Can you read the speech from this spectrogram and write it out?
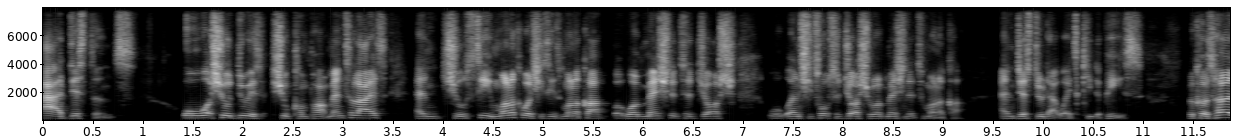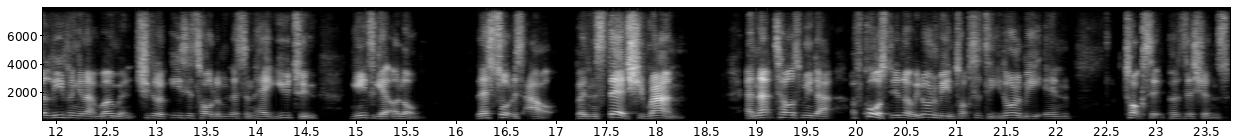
at a distance. Or what she'll do is she'll compartmentalize and she'll see Monica when she sees Monica, but won't mention it to Josh. When she talks to Josh, she won't mention it to Monica and just do that way to keep the peace because her leaving in that moment, she could have easily told him, listen, hey, you two, you need to get along. Let's sort this out. But instead, she ran. And that tells me that, of course, you know, you don't want to be in toxicity. You don't want to be in toxic positions.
